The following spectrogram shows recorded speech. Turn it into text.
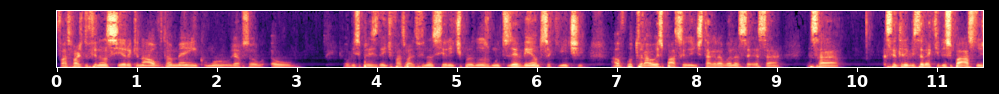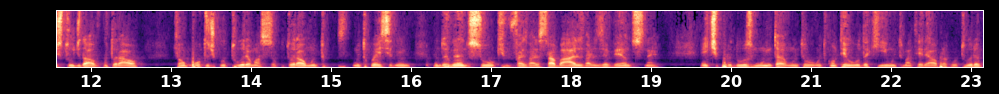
faço parte do financeiro aqui na Alvo também, como o Jefferson é o, é o vice-presidente, faço parte do financeiro, a gente produz muitos eventos aqui, a gente, Alvo Cultural é o espaço que a gente está gravando essa, essa, essa, essa entrevista daqui do espaço, do estúdio da Alvo Cultural, que é um ponto de cultura, uma associação cultural muito, muito conhecida no Rio Grande do Sul, que faz vários trabalhos, vários eventos, né? A gente produz muita, muito, muito conteúdo aqui, muito material para a cultura.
